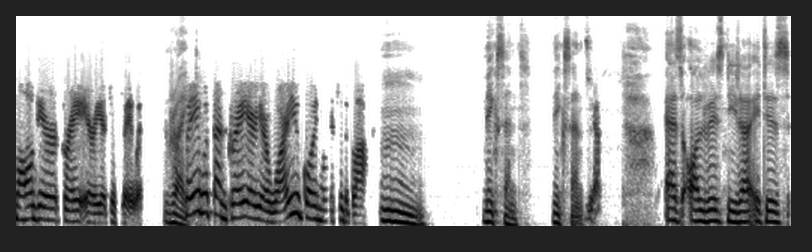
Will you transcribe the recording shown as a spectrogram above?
small gray gray area to play with. right. Play with that gray area. Why are you going over to the black? Mm. Makes sense. Makes sense. Yeah. As always, Neera, it is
